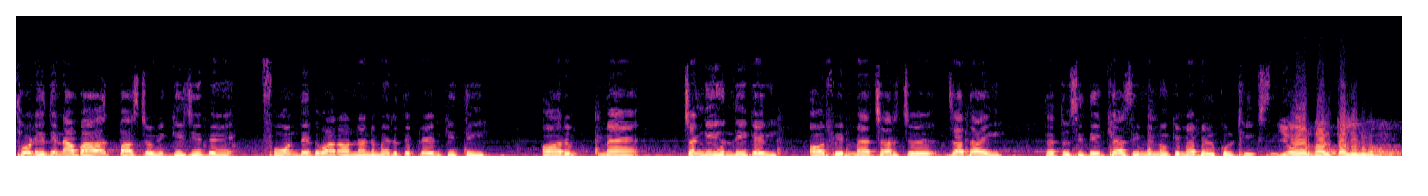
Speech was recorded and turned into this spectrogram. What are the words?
ਥੋੜੇ ਦਿਨਾਂ ਬਾਅਦ ਪਾਸਟਰ ਵਿੱਕੀ ਜੀ ਦੇ ਫੋਨ ਦੇ ਦੁਆਰਾ ਉਹਨਾਂ ਨੇ ਮੇਰੇ ਤੇ ਪ੍ਰੇਅਰ ਕੀਤੀ ਔਰ ਮੈਂ ਚੰਗੀ ਹੁੰਦੀ ਗਈ ਔਰ ਫਿਰ ਮੈਂ ਚਰਚ ਜਦ ਆਈ ਤੇ ਤੁਸੀਂ ਦੇਖਿਆ ਸੀ ਮੈਨੂੰ ਕਿ ਮੈਂ ਬਿਲਕੁਲ ਠੀਕ ਸੀ। ਜ਼ੋਰ ਨਾਲ ਤਾਲੀ ਲਗਾਓ।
